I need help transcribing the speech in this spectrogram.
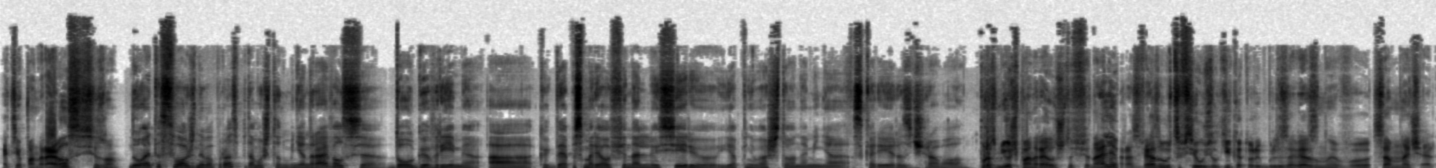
а тебе понравился сезон? Ну, это сложный вопрос, потому что он мне нравился долгое время, а когда я посмотрела финальную серию, я поняла, что она меня скорее разочаровала. Просто мне очень понравилось, что в финале развязываются все узелки, которые были завязаны в самом начале.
